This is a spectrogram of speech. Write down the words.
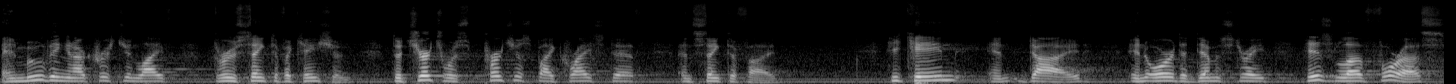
and moving in our Christian life through sanctification, the church was purchased by Christ's death and sanctified. He came and died in order to demonstrate his love for us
